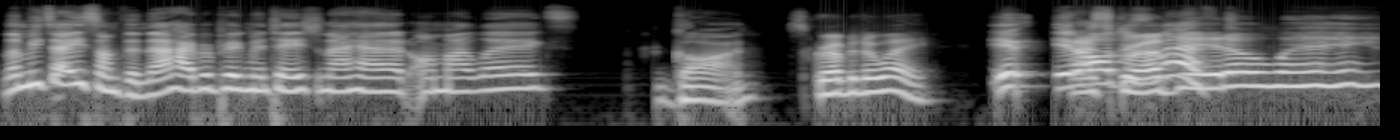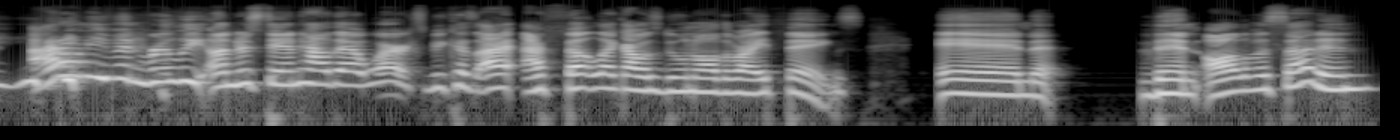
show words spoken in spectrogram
let me tell you something that hyperpigmentation I had on my legs, gone. Scrubbed it away. It, it I all just scrubbed it away. I don't even really understand how that works because I, I felt like I was doing all the right things. And then all of a sudden,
